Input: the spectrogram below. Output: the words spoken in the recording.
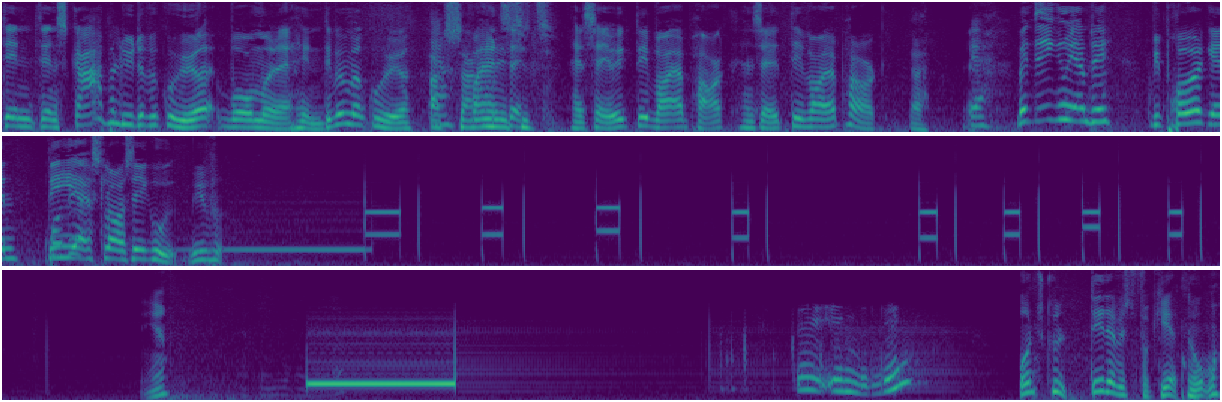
den, den skarpe lytter vil kunne høre, hvor man er henne. Det vil man kunne høre. For han, sagde, Accentmæssigt. han sagde jo ikke, det er Vej og Park. Han sagde, det er Vej og Park. Ja. Ja. Men det er ikke mere om det. Vi prøver igen. Det her slår os ikke ud. Vi, Ja. Det er Inge Lind. Undskyld, det er da vist forkert nummer.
